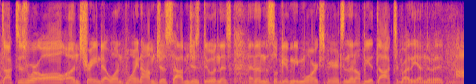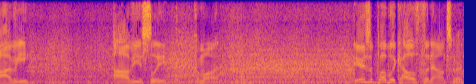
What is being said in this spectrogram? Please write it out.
Doctors were all untrained at one point. I'm just I'm just doing this, and then this will give me more experience, and then I'll be a doctor by the end of it. Avi. Obviously. Come on. Here's a public health announcement.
